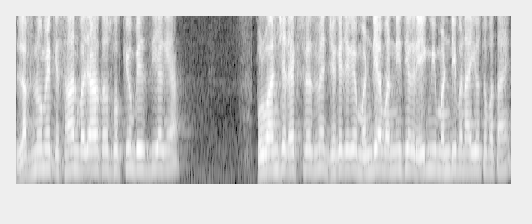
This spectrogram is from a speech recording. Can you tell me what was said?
लखनऊ में किसान बाज़ार था, उसको क्यों बेच दिया गया? पूर्वांचल एक्सप्रेस में जगह जगह मंडियाँ बननी थी, अगर एक भी मंडी बनाई हो तो बताएँ।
